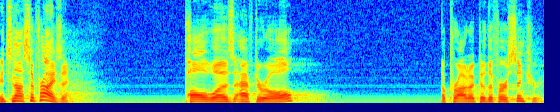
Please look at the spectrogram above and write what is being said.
it's not surprising. Paul was, after all, a product of the first century.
